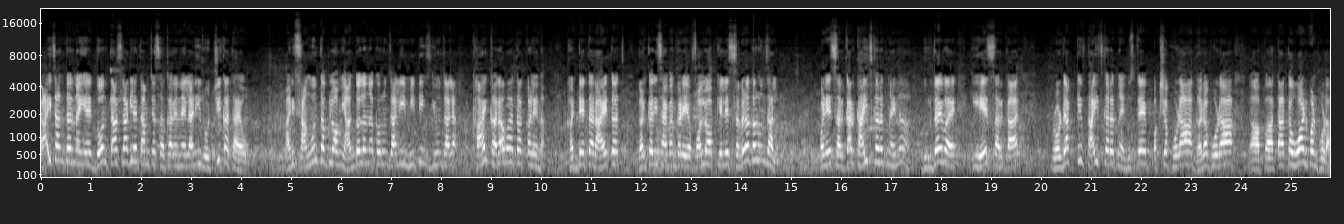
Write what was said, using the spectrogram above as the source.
काहीच अंतर नाहीये. दोन तास लागलेत आमच्या सहकार्यांना यायला आणि रोजची कथा आहे हो. आणि सांगून थकलो आम्ही. आंदोलनं करून झाली मीटिंग्स घेऊन झाल्या. काय करावं आता कळेना. खड्डे तर आहेतच. गडकरी साहेबांकडे फॉलोअप केले. सगळं करून झालं. पण हे सरकार काहीच करत नाही ना. दुर्दैव आहे की हे सरकार प्रोडक्टिव्ह काहीच करत नाही. नुसते पक्ष फोडा घरं फोडा आता आता वॉर्ड पण फोडा.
